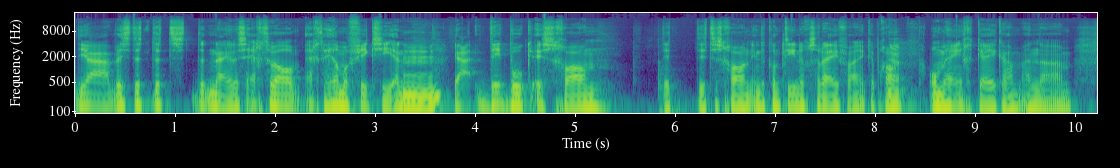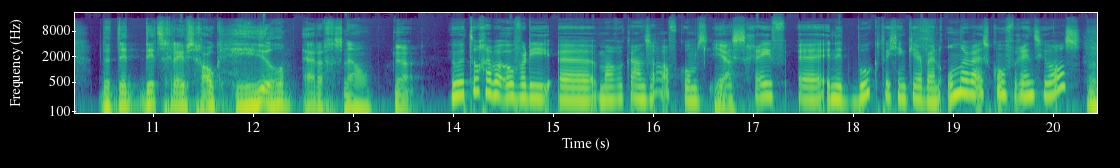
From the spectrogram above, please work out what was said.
ja, dus dit, dit, dit- nee, dat is echt wel echt helemaal fictie. En Mhm. ja, dit boek is gewoon. Dit, dit is gewoon in de kantine geschreven. Ik heb gewoon Ja. om me heen gekeken. En ehm, dit, dit, dit schreef zich ook heel erg snel. Ja, we het toch hebben over die eh, Marokkaanse afkomst. Ja. Jij schreef eh, in dit boek dat je een keer bij een onderwijsconferentie was. Mhm.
